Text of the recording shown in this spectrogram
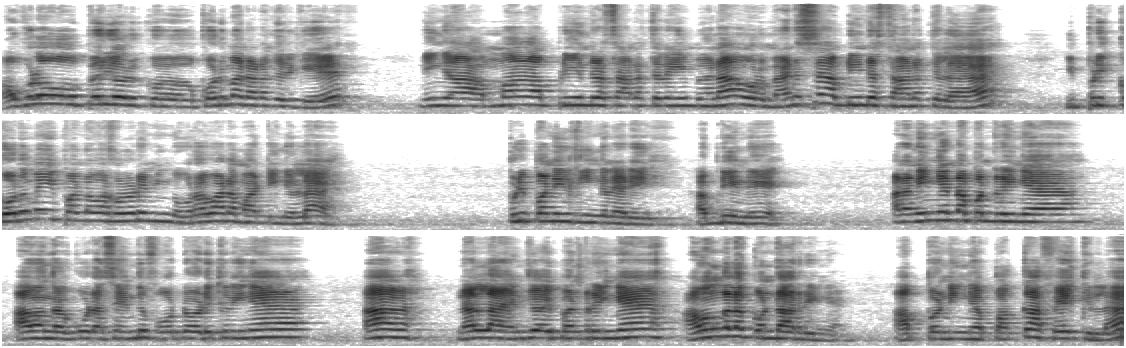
அவ்வளோ பெரிய ஒரு கொ- கொடுமை நடந்திருக்கு. நீங்கள் அம்மா அப்படின்ற ஸ்தானத்துலையும் வேணால் ஒரு மனுஷன் அப்படின்ற ஸ்தானத்தில் இப்படி கொடுமை பண்ணவர்களோட நீங்கள் உறவாட மாட்டீங்கல்ல? இப்படி பண்ணியிருக்கீங்களேடி அப்படின்னு. ஆனால் நீங்கள் என்ன பண்ணுறீங்க அவங்க கூட சேர்ந்து ஃபோட்டோ எடுக்கிறீங்க. ஆ நல்லா என்ஜாய் பண்ணுறீங்க அவங்கள கொண்டாடுறீங்க. அப்போ நீங்கள் பக்கா ஃபேக் இல்லை?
